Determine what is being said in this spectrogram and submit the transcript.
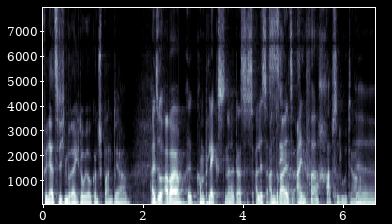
für den ärztlichen Bereich, glaube ich, auch ganz spannend. Ja. Also aber äh, komplex, ne? Das ist alles andere Sehr. als einfach. Absolut, ja.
